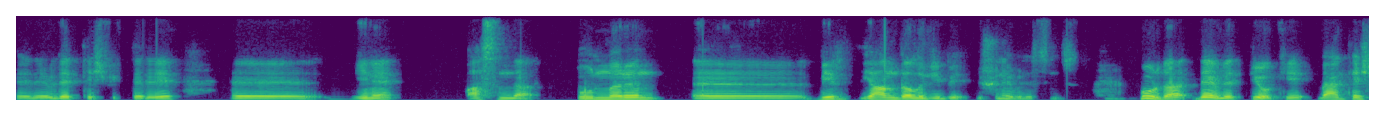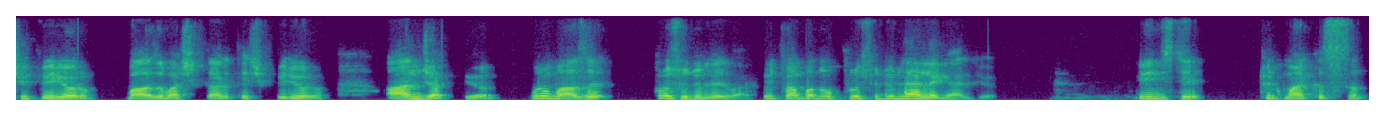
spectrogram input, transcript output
e, devlet teşvikleri e, yine aslında bunların e, bir yan dalı gibi düşünebilirsiniz. Burada devlet diyor ki ben teşvik veriyorum. Bazı başlıklarda teşvik veriyorum. Ancak diyor bunun bazı prosedürleri var. Lütfen bana o prosedürlerle gel diyor. Birincisi Türk markasısın.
